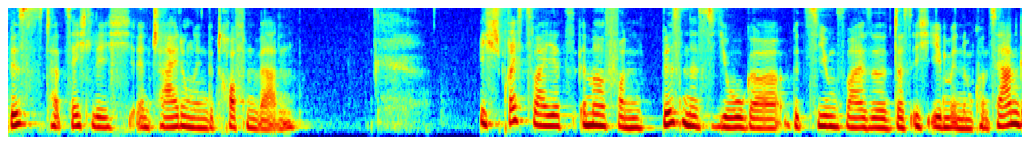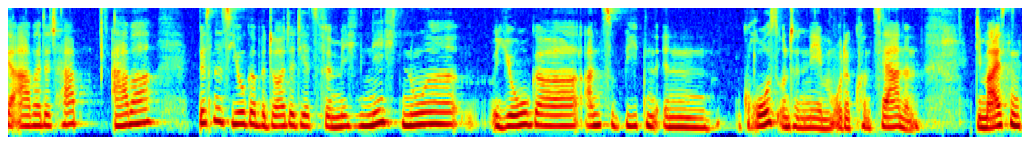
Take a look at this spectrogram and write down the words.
bis tatsächlich Entscheidungen getroffen werden. Ich spreche zwar jetzt immer von Business Yoga, beziehungsweise dass ich eben in einem Konzern gearbeitet habe, aber Business Yoga bedeutet jetzt für mich nicht nur Yoga anzubieten in Großunternehmen oder Konzernen. Die meisten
